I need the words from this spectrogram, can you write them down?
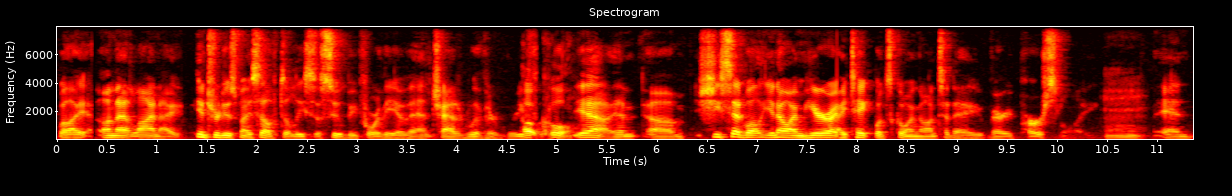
Well, I, on that line, I introduced myself to Lisa Su before the event, chatted with her briefly. Oh, cool. Yeah. And um, she said, Well, you know, I'm here. I take what's going on today very personally. Mm. And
